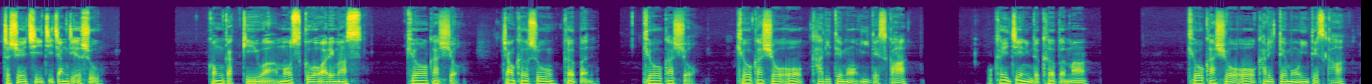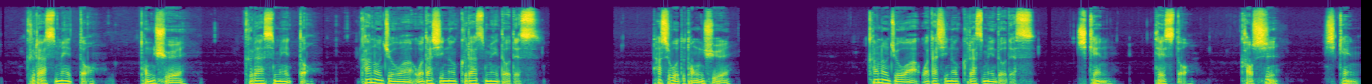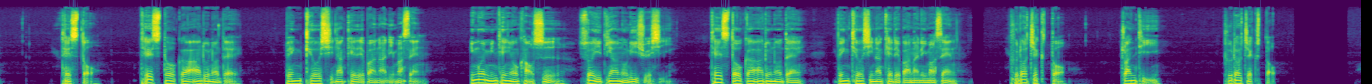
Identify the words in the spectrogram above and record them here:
这学期即将結束。今学期はもうすぐ終わります。教科書、教科書、課本。教科書、教科書を借りてもいいですか？我可以借你的課本嗎教科書を借りてもいいですか？クラスメート、同學、クラスメート。彼女は私のクラスメートです。他是我的同學。彼女は私のクラスメートです。試験、テスト、考試、試験、テスト。テストがあるので、勉強しなければなりません。因为明天有考試，所以一定要努力學習。テストがあるので、勉強しなければなりません。プロジェクト、專題、プロジェクト。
